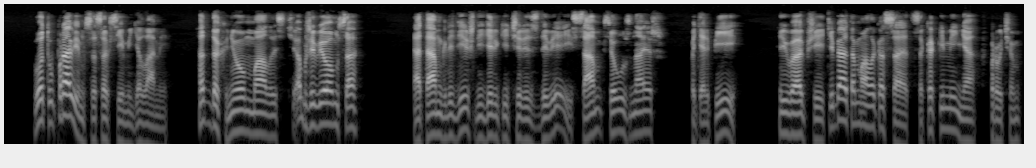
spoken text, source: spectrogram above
— Вот управимся со всеми делами. Отдохнем малость, обживемся. А там, глядишь, недельки через две, и сам все узнаешь. Потерпи. И вообще, тебя это мало касается, как и меня, впрочем.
